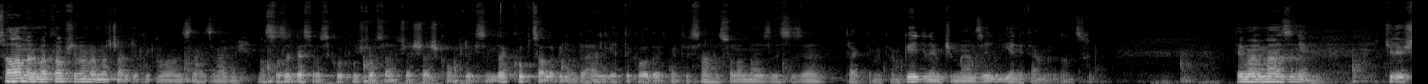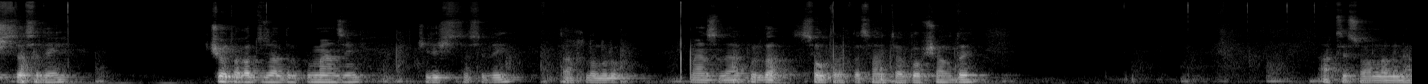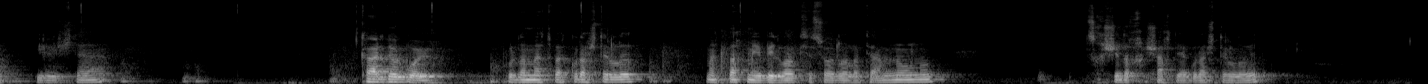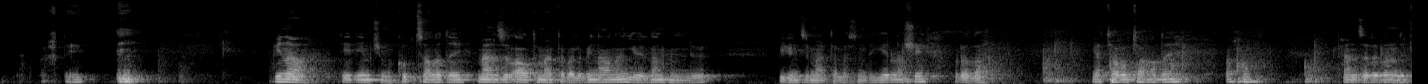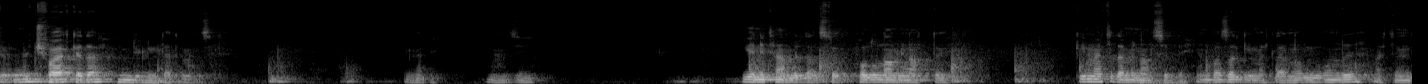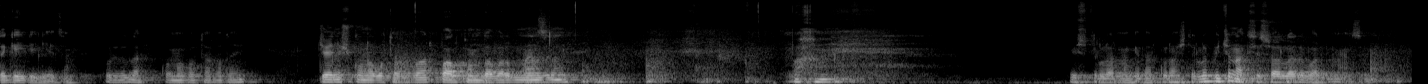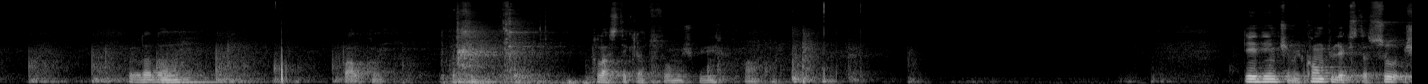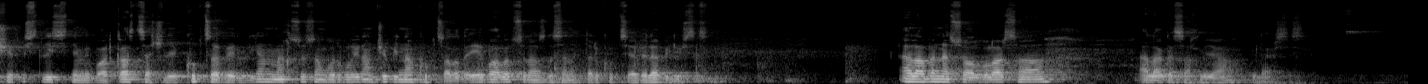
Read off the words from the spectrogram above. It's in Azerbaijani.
Salam, hörmətli Abşeron Əmlak Agentlik kanalının izləyiciləri. Masazır qəsəbəsi Qurtuluş 93 yaşayış kompleksində Kupçalı binada 57 kvadrat metr sahəsi olan mənzili sizə təqdim edirəm. Qeyd edirəm ki, mənzil yeni təmirdən çıxıb. Deməli, mənzilin giriş hissəsidir. İki otağa düzəldilib bu mənzil. Giriş hissəsidir. Daxil oluruq mənzilə. Burada sol tərəfdə sanitar qovşaqdır. Aksesuarları ilə birlikdə koridor boyu burada mətbəx quraşdırılıb. Mətbəx mebel və aksesuarlarla təmin olunub. Çıxışı da şaxtaya quraşdırılıb. Mətbəxdir. Bina dediyim kimi kubçalıdır. Mənzil 6 mərtəbəli binanın yerdən hündür birinci mərtəbəsində yerləşir. Burada yataq otağıdır. Baxın, pəncərədən də görünür. Kifayət qədər hündürlükdədir mənzil. Mənzil. Yeni təmirdən çıxıb, polu laminatdır. Qiyməti də münasibdir. Yəni bazar qiymətlərinə uyğundur. Mətnində qeyd eləyəcəm. Burada da qonaq otağıdır. Geniş qonaq otağı var, balkonu da var bu mənzilin. Baxın. Üstürlərinə qədər quraşdırılıb. Bütün aksesuarları var bu mənzilin. Burada da balkon. Plastiklə tutulmuş bir balkon. Dediyim kimi kompleksdə su, işıq, istilik sistemi var, qaz çəkilir, kupça verilir. Yəni mən xüsusən vurğulayıram ki, bina kupçalıdır. Ev alıb sırasında sənədləri kupçaya verə bilirsiniz. Əlavə nə sual olarsa əlaqə saxlaya bilərsiniz.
